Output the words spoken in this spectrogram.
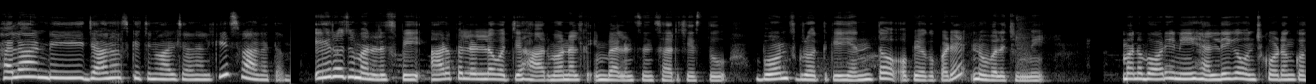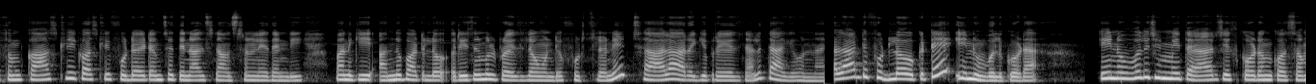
హలో అండి జానల్స్ కిచెన్ వాళ్ళ ఛానల్కి స్వాగతం. ఈరోజు మన రెసిపీ ఆడపిల్లల్లో వచ్చే హార్మోనల్స్ ఇంబ్యాలెన్స్ని సరిచేస్తూ బోన్స్ గ్రోత్కి ఎంతో ఉపయోగపడే నువ్వుల చిమ్మి. మన బాడీని హెల్దీగా ఉంచుకోవడం కోసం కాస్ట్లీ కాస్ట్లీ ఫుడ్ ఐటమ్స్ తినాల్సిన అవసరం లేదండి. మనకి అందుబాటులో రీజనబుల్ ప్రైస్లో ఉండే ఫుడ్స్లోనే చాలా ఆరోగ్య ప్రయోజనాలు దాగి ఉన్నాయి. అలాంటి ఫుడ్లో ఒకటే ఈ నువ్వులు కూడా. ఈ నువ్వుల చిమ్మి తయారు చేసుకోవడం కోసం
